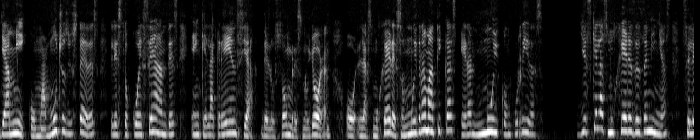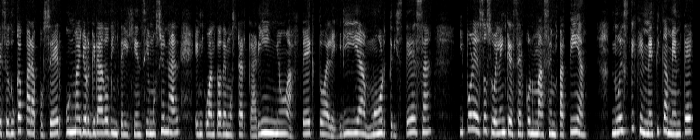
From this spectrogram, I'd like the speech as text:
Y a mí, como a muchos de ustedes, les tocó ese antes en que la creencia de los hombres no lloran o las mujeres son muy dramáticas eran muy concurridas. Y es que a las mujeres desde niñas se les educa para poseer un mayor grado de inteligencia emocional en cuanto a demostrar cariño, afecto, alegría, amor, tristeza, y por eso suelen crecer con más empatía. No es que genéticamente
